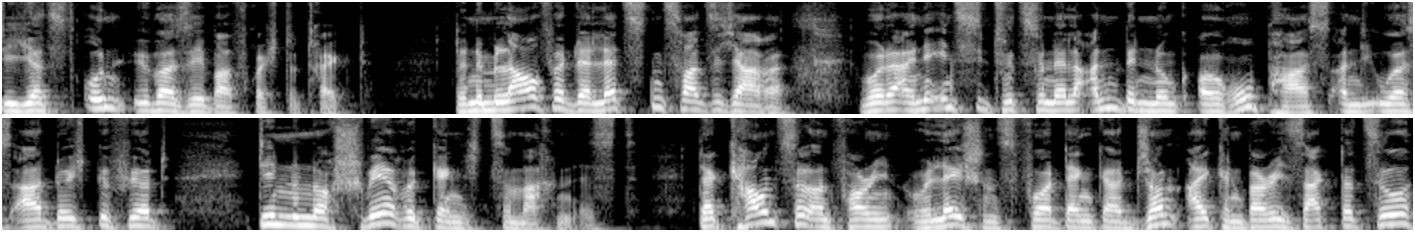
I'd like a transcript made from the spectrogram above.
die jetzt unübersehbar Früchte trägt. Denn im Laufe der letzten 20 Jahre wurde eine institutionelle Anbindung Europas an die USA durchgeführt, die nur noch schwer rückgängig zu machen ist. Der Council on Foreign Relations Vordenker John Eikenberry sagt dazu,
